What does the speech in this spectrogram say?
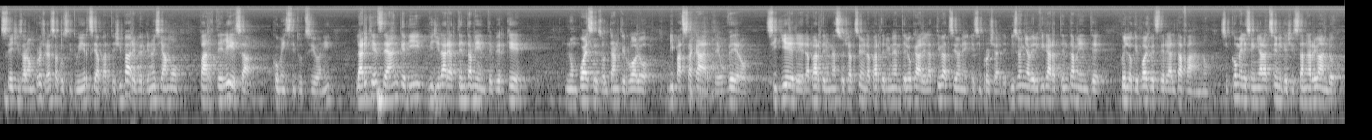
se ci sarà un processo a costituirsi e a partecipare perché noi siamo parte lesa come istituzioni la richiesta è anche di vigilare attentamente perché non può essere soltanto il ruolo di passacarte, ovvero si chiede da parte di un'associazione, da parte di un ente locale l'attivazione e si procede. Bisogna verificare attentamente quello che poi queste realtà fanno. Siccome le segnalazioni che ci stanno arrivando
